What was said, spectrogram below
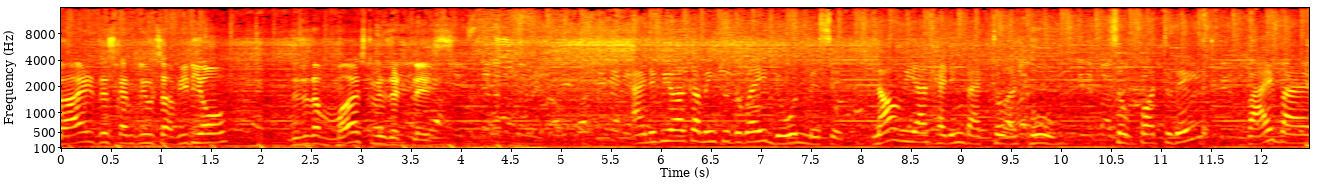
guys, this concludes our video. This is a must visit place. And if you are coming to Dubai, don't miss it. Now we are heading back to our home. So for today, bye bye.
